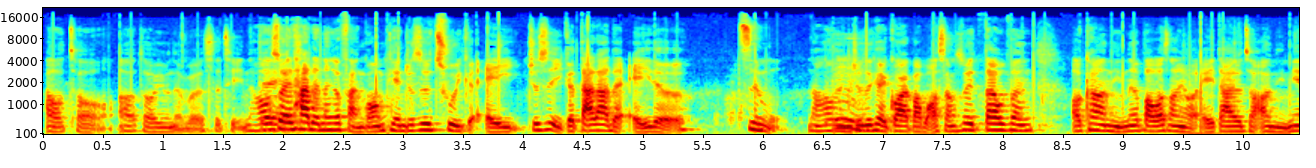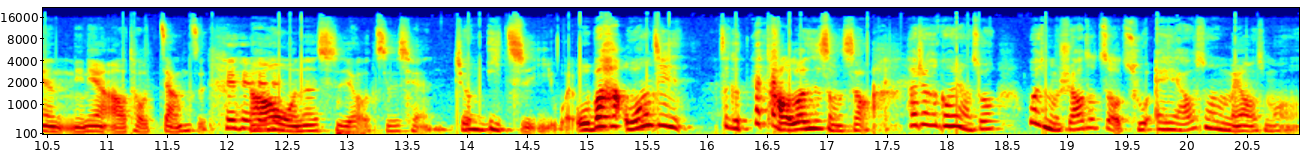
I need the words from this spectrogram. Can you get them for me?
Aalto Aalto University，然后所以它的那个反光片就是出一个 A，就是一个大大的 A 的字母，然后你就是可以挂在包包上，嗯、所以大部分我看到你那个包包上有 A，大家就知道哦，你念你念 Aalto 这样子。然后我那室友之前就一直以为，嗯、我不知道，我忘记。这个讨论是什么时候？他就是跟我讲说，为什么学校都只有出 A 啊？为什么没有什么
